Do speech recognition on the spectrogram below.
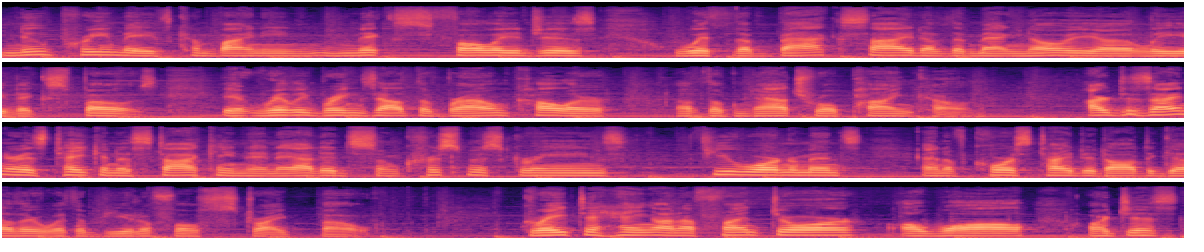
New pre-mades combining mixed foliages with the back side of the magnolia leaf exposed. It really brings out the brown color of the natural pine cone. Our designer has taken a stocking and added some Christmas greens, few ornaments, and of course tied it all together with a beautiful striped bow. Great to hang on a front door, a wall, or just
